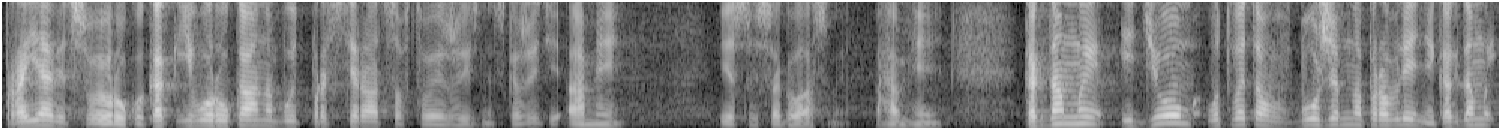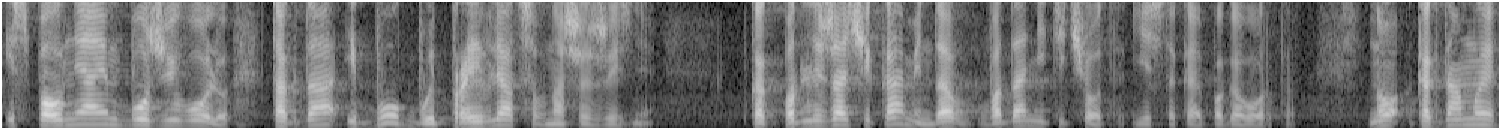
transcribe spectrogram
проявит свою руку, как Его рука, она будет простираться в твоей жизни. Скажите аминь, если согласны. Аминь. Когда мы идем вот в этом, в Божьем направлении, когда мы исполняем Божью волю, тогда и Бог будет проявляться в нашей жизни – как под лежачий камень, да, вода не течет, есть такая поговорка. Но когда мы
